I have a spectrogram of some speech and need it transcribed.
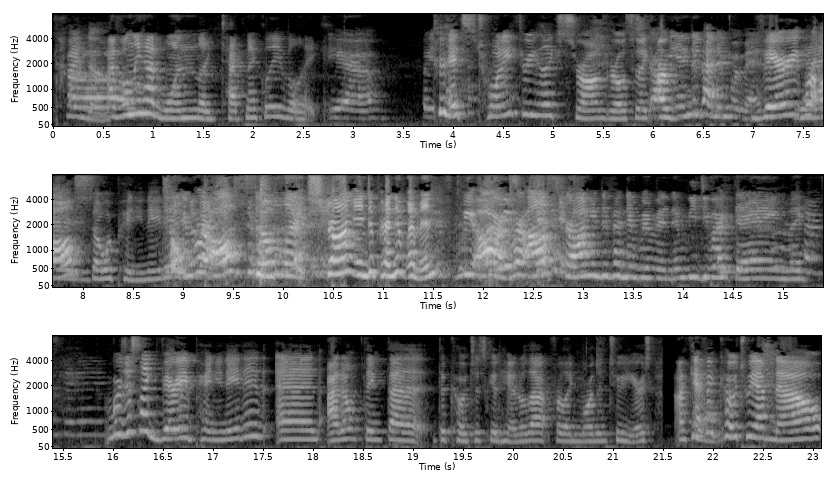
kind Uh, of. I've only had one like technically, but like Yeah. But It's 23 like strong girls who like strong, are independent women. very. We're all so opinionated. And we're all so like strong, independent women. we are. We're all strong, independent women, and we do our thing. Like I was kidding. We're just like very opinionated and i don't think that the coaches could handle that for like more than two years i think Yeah. the coach we have now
